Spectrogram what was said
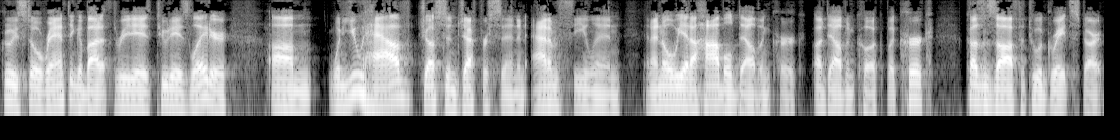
clearly still ranting about it three days, two days later, um, when you have Justin Jefferson and Adam Thielen, and I know we had a hobbled Dalvin Kirk, uh, Dalvin Cook, but Kirk Cousins off to a great start.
